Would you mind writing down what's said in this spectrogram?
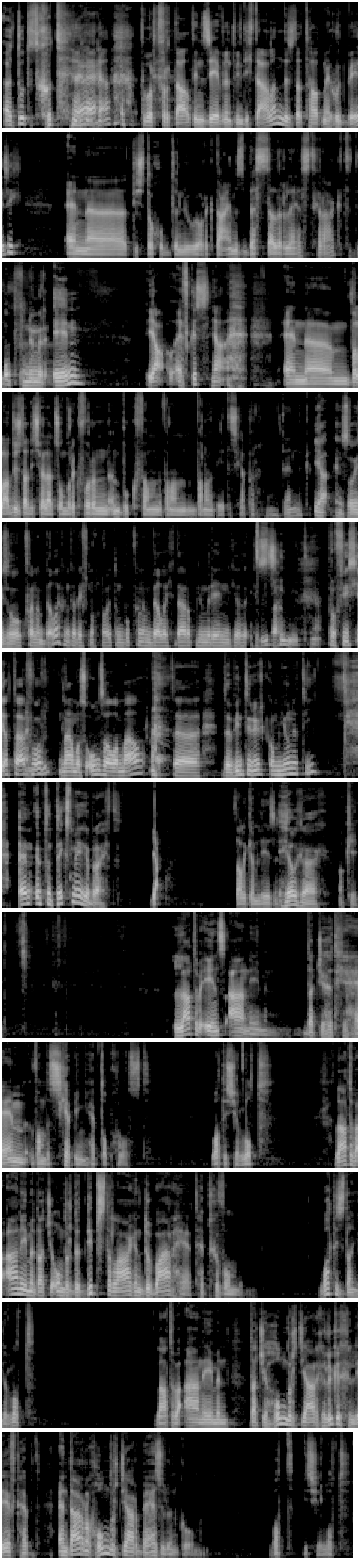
Het doet het goed. Ja, het wordt vertaald in 27 talen, dus dat houdt mij goed bezig. En eh, het is toch op de New York Times bestsellerlijst geraakt. Dus, Op nummer één. Ja, even. Ja. En ehm, voilà, dus dat is wel uitzonderlijk voor een, een boek van, van, een, van een wetenschapper hè, uiteindelijk. Ja, en sowieso ook van een Belg, want er heeft nog nooit een boek van een Belg daar op nummer één ge- gestaan. Misschien niet. Ja. Proficiat daarvoor, namens ons allemaal, eh, de Winteruur Community. En u hebt een tekst meegebracht. ja. Zal ik hem lezen? Heel graag. Oké. Laten we eens aannemen dat je het geheim van de schepping hebt opgelost. Wat is je lot? Laten we aannemen dat je onder de diepste lagen de waarheid hebt gevonden. Wat is dan je lot? Laten we aannemen dat je honderd jaar gelukkig geleefd hebt en daar nog honderd jaar bij zullen komen. Wat is je lot?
